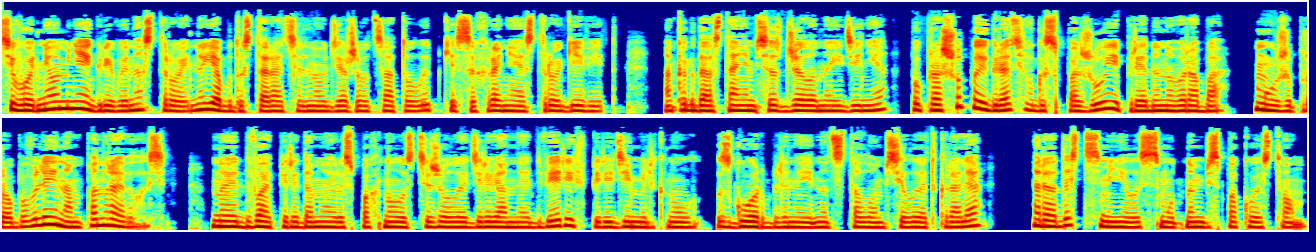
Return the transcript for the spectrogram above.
Сегодня у меня игривый настрой, но я буду старательно удерживаться от улыбки, сохраняя строгий вид. А когда останемся с Джелло наедине, попрошу поиграть в госпожу и преданного раба. Мы уже пробовали, и нам понравилось. Но едва передо мной распахнулась тяжелая деревянная дверь, и впереди мелькнул сгорбленный над столом силуэт короля, Радость сменилась смутным беспокойством.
